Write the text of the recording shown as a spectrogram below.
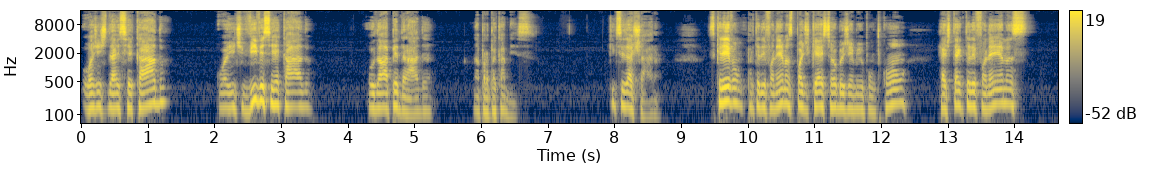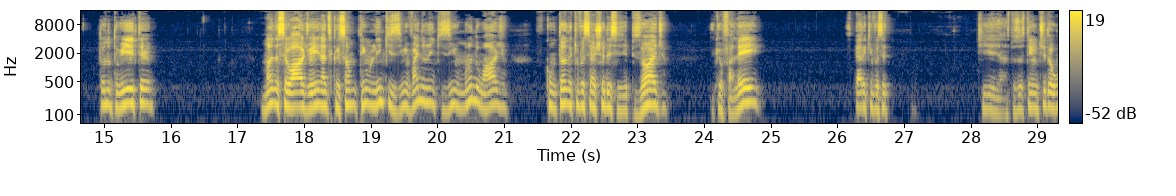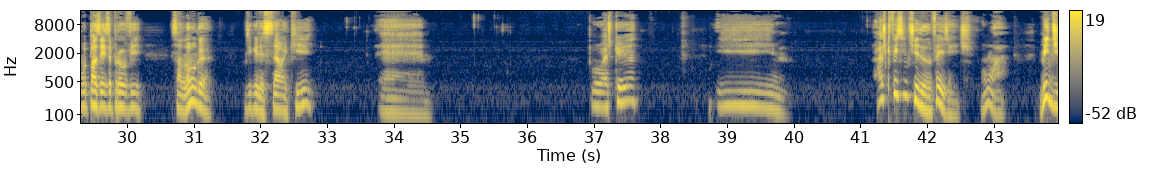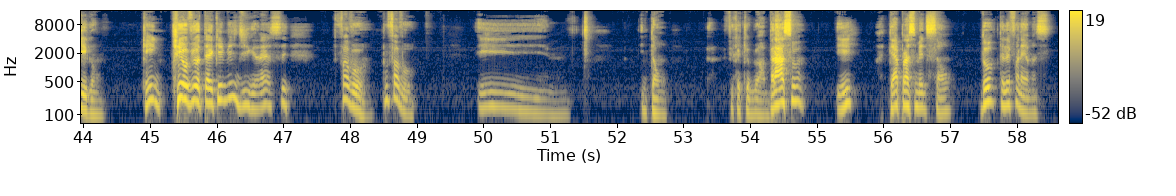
Ou a gente dá esse recado, ou a gente vive esse recado, ou dá uma pedrada na própria cabeça. O que, que vocês acharam? Escrevam para telefonemas podcast.gmail.com Hashtag telefonemas. Tô no Twitter. Manda seu áudio aí na descrição. Tem um linkzinho. Vai no linkzinho, manda um áudio contando o que você achou desse episódio. Do que eu falei. Espero que você. Que as pessoas tenham tido alguma paciência para ouvir essa longa digressão aqui. É. Pô, acho que. E. Acho que fez sentido, não fez, gente? Vamos lá. Me digam. Quem, quem ouviu até aqui, me diga, né? Se, por favor, por favor. E. Então, fica aqui o meu abraço e até a próxima edição do Telefonemas.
